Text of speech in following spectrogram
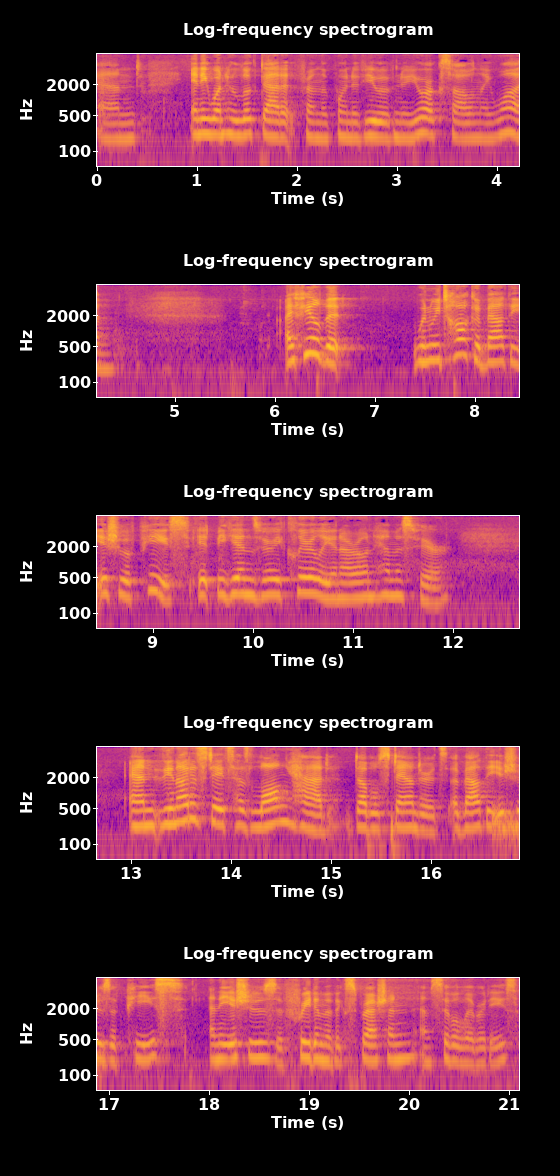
and anyone who looked at it from the point of view of New York saw only one. I feel that when we talk about the issue of peace, it begins very clearly in our own hemisphere. And the United States has long had double standards about the issues of peace and the issues of freedom of expression and civil liberties.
